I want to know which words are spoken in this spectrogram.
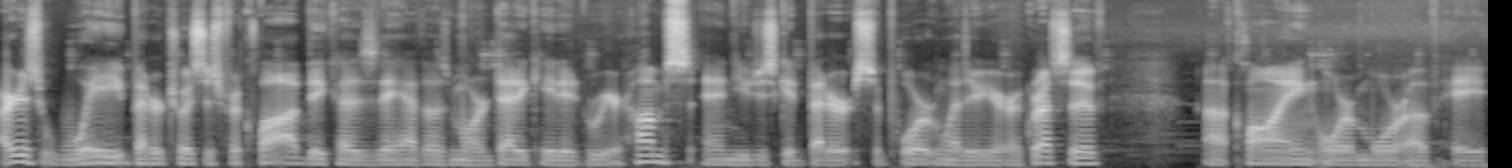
are just way better choices for claw because they have those more dedicated rear humps and you just get better support whether you're aggressive uh, clawing or more of a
